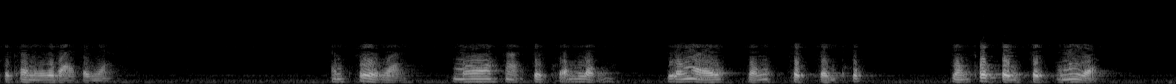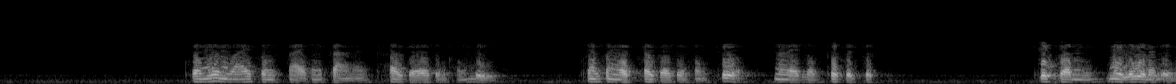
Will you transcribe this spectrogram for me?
จะเข้ามีอุบายปัญญา ท่านพูดว่าโมหะสุขหลงหลงหลงอะไรหลงสุขเป็นทุกข์หลงทุกข์เป็นสุขอันนี้แหละความวุ่นวายสงสัยต่างๆนั้นเข้าใจว่าเป็นของดีความสงบเข้าใจเป็นของชั่วนั่นแหละหลงทุกข์เป็นสุขคือความไม่รู้นั่นเอง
